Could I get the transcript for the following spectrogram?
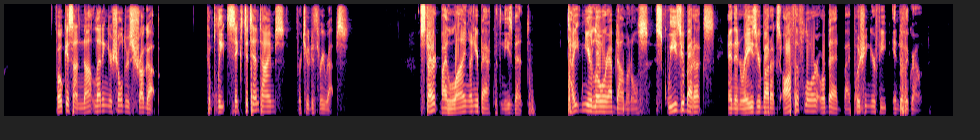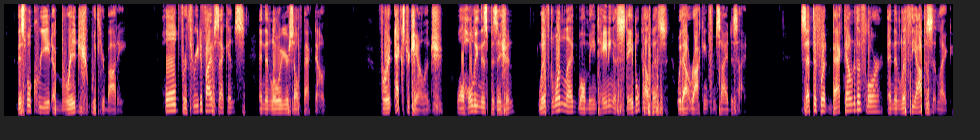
Focus on not letting your shoulders shrug up. Complete 6 to 10 times for 2 to 3 reps. Start by lying on your back with knees bent. Tighten your lower abdominals, squeeze your buttocks, and then raise your buttocks off the floor or bed by pushing your feet into the ground. This will create a bridge with your body. Hold for three to five seconds and then lower yourself back down. For an extra challenge, while holding this position, lift one leg while maintaining a stable pelvis without rocking from side to side. Set the foot back down to the floor and then lift the opposite leg.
